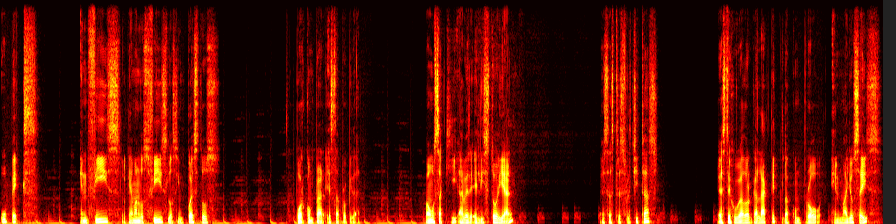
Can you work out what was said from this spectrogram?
UPEX en fees, lo que llaman los fees, los impuestos por comprar esta propiedad. Vamos aquí a ver el historial. Esas tres flechitas. Este jugador Galactic la compró en mayo 6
